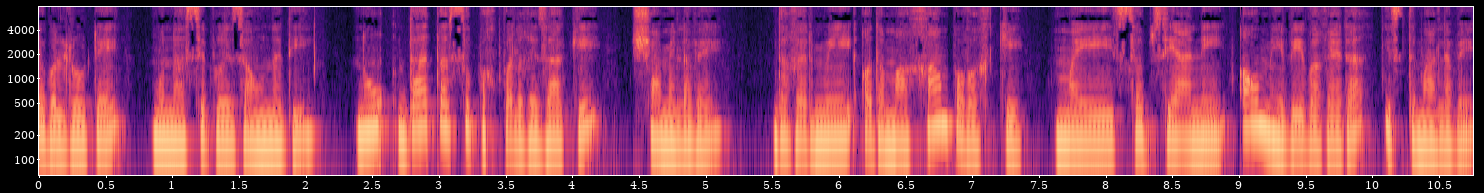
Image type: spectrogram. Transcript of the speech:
ډبل روټه مناسب غذاونه دي نو دا تاسو په خپل غذا کې شامل وي د ګرمي او د ماخام په وخت کې مې سبزيانې او میوه وغیرہ استعمالوي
